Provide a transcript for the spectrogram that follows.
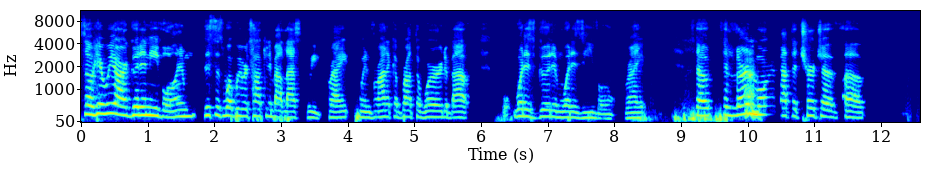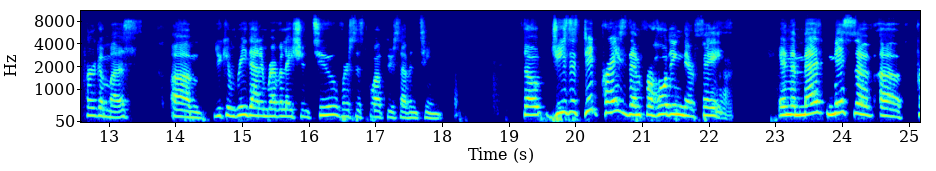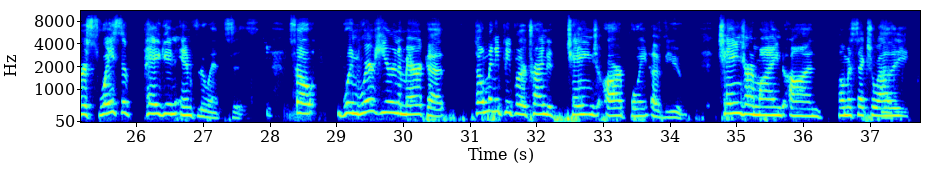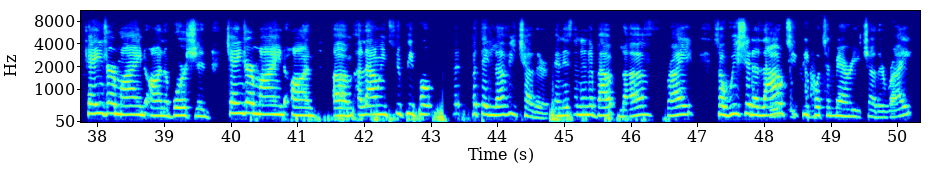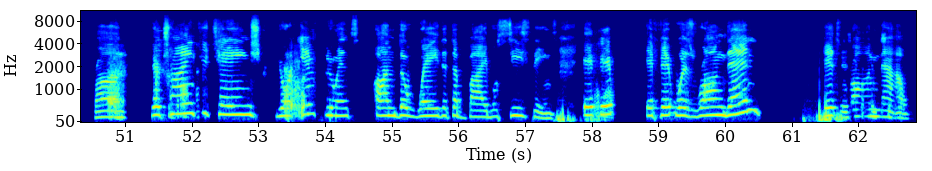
So here we are, good and evil. And this is what we were talking about last week, right? When Veronica brought the word about what is good and what is evil, right? So to learn more about the church of uh, Pergamus, um, you can read that in Revelation 2, verses 12 through 17. So Jesus did praise them for holding their faith in the me- midst of uh, persuasive pagan influences. So when we're here in America, so many people are trying to change our point of view, change our mind on homosexuality, change our mind on abortion, change our mind on um, allowing two people, but, but they love each other. And isn't it about love, right? So we should allow two people to marry each other, right? Wrong. They're trying to change your influence on the way that the Bible sees things. If it if it was wrong then, it's wrong now.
